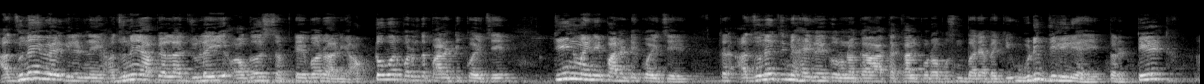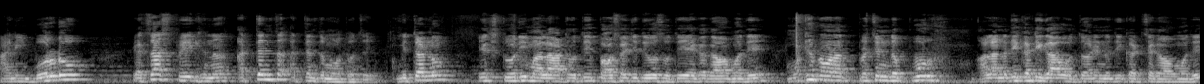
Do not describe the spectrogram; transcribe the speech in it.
अजूनही वेळ गेलेली नाही. अजूनही आपल्याला जुलै ऑगस्ट सप्टेंबर आणि ऑक्टोबर पर्यंत पानं टिकवायचे. तीन महिने पानं टिकवायचे. तर अजूनही तुम्ही हायगाय करू नका. आता काल परवापासून बऱ्यापैकी उघडीप दिलेली आहे. तर टिल्ट आणि बोर्डो याचा स्प्रे घेणं अत्यंत अत्यंत महत्वाचं आहे. मित्रांनो एक स्टोरी मला आठवते. पावसाळ्याचे दिवस होते एका गावामध्ये. मोठ्या प्रमाणात प्रचंड पूर आला. नदीकाठी गाव होतं आणि नदीकाठच्या गावामध्ये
